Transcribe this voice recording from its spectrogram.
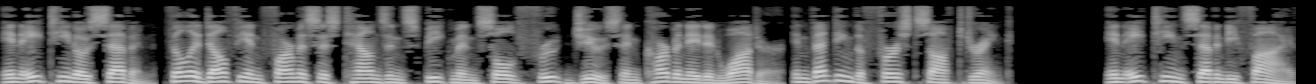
In 1807, Philadelphian pharmacist Townsend Speakman sold fruit juice and carbonated water, inventing the first soft drink. In 1875,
